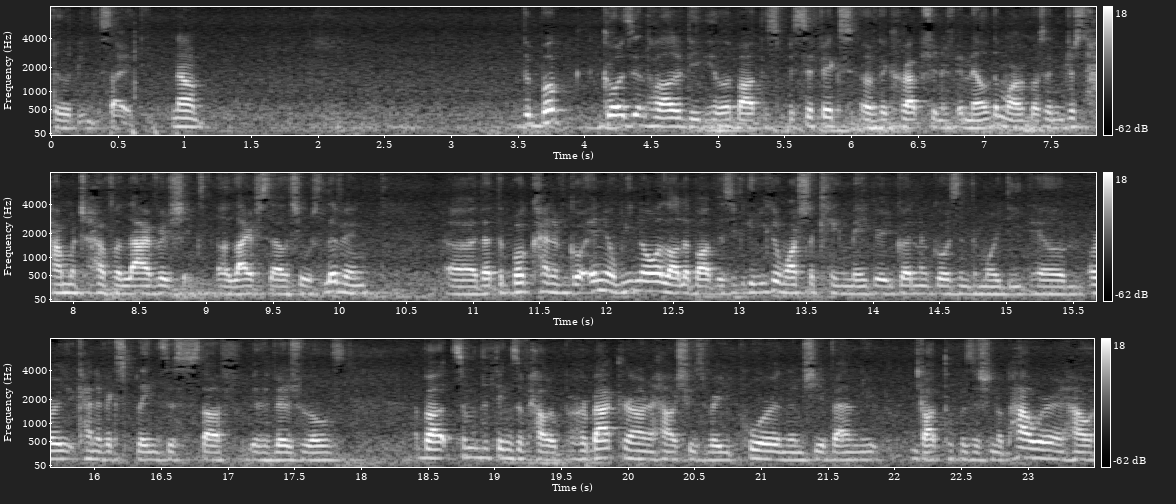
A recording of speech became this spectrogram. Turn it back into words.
Philippine society. Now, the book goes into a lot of detail about the specifics of the corruption of Imelda Marcos and just how much of a lavish uh, lifestyle she was living. Uh, that the book kind of go in. you know, we know a lot about this. You can, you can watch The Kingmaker. It kind of goes into more detail, or it kind of explains this stuff with visuals about some of the things of how her background and how she was very poor, and then she eventually got to a position of power, and how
